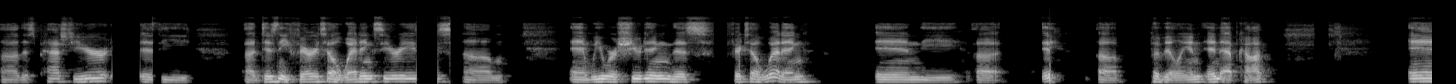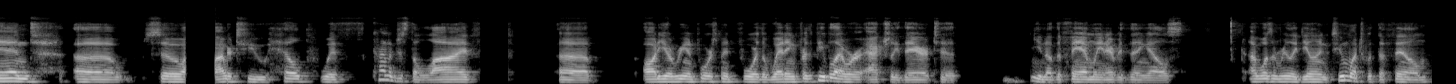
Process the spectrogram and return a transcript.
uh, this past year is the uh, Disney Fairy Tale Wedding series, um, and we were shooting this Fairy Tale Wedding in the uh, uh, pavilion in Epcot, and uh, so I'm here to help with kind of just a live uh, audio reinforcement for the wedding for the people that were actually there to, you know, the family and everything else. I wasn't really dealing too much with the film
